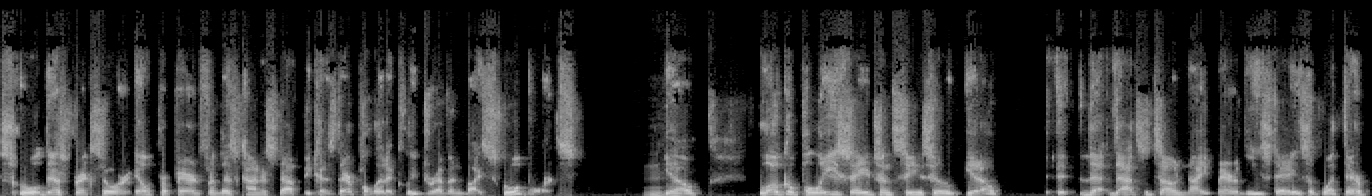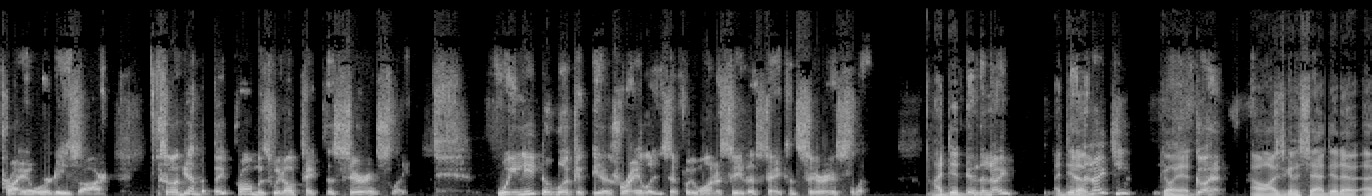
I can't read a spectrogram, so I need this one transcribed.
school districts who are ill prepared for this kind of stuff because they're politically driven by school boards. Mm-hmm. you know local police agencies who you know that that's its own nightmare these days of what their priorities are. So again the big problem is we don't take this seriously we need to look at the Israelis if we want to see this taken seriously. I did in the night. I did in a, the nineteen. Go ahead. Go ahead. Oh, I was going to say I did a,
